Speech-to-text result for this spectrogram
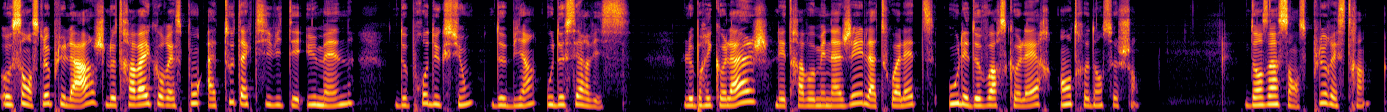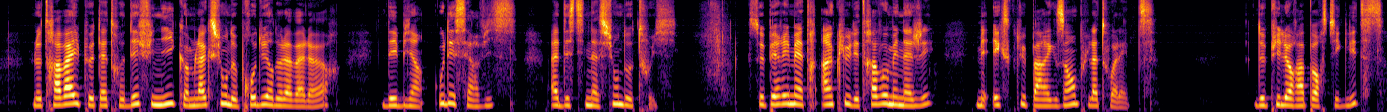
Au sens le plus large, le travail correspond à toute activité humaine de production de biens ou de services. Le bricolage, les travaux ménagers, la toilette ou les devoirs scolaires entrent dans ce champ. Dans un sens plus restreint, le travail peut être défini comme l'action de produire de la valeur, des biens ou des services à destination d'autrui. Ce périmètre inclut les travaux ménagers, mais exclut par exemple la toilette. Depuis le rapport Stiglitz,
